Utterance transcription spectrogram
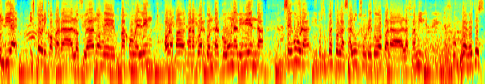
un día histórico para los ciudadanos de Bajo Belén. Ahora van a poder contar con una vivienda segura y por supuesto la salud sobre todo para las familias. Bueno, esta es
